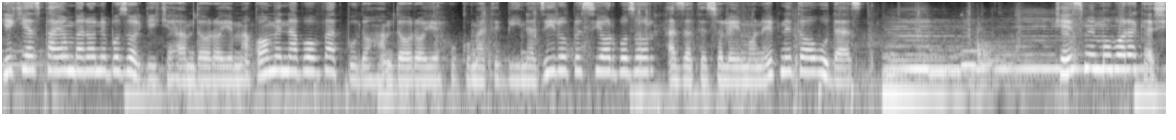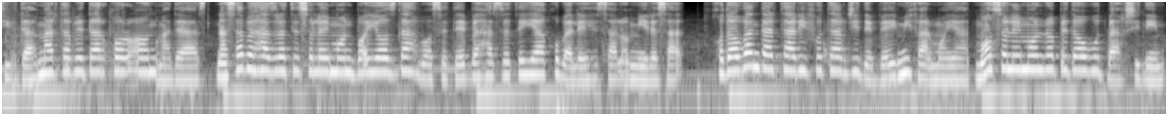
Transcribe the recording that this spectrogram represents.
یکی از پیامبران بزرگی که هم دارای مقام نبوت بود و هم دارای حکومت بینظیر و بسیار بزرگ حضرت سلیمان ابن داوود است. که اسم مبارکش 17 مرتبه در قرآن آمده است. نسب حضرت سلیمان با 11 واسطه به حضرت یعقوب علیه السلام می‌رسد. خداوند در تعریف و تبجید وی میفرماید ما سلیمان را به داوود بخشیدیم.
